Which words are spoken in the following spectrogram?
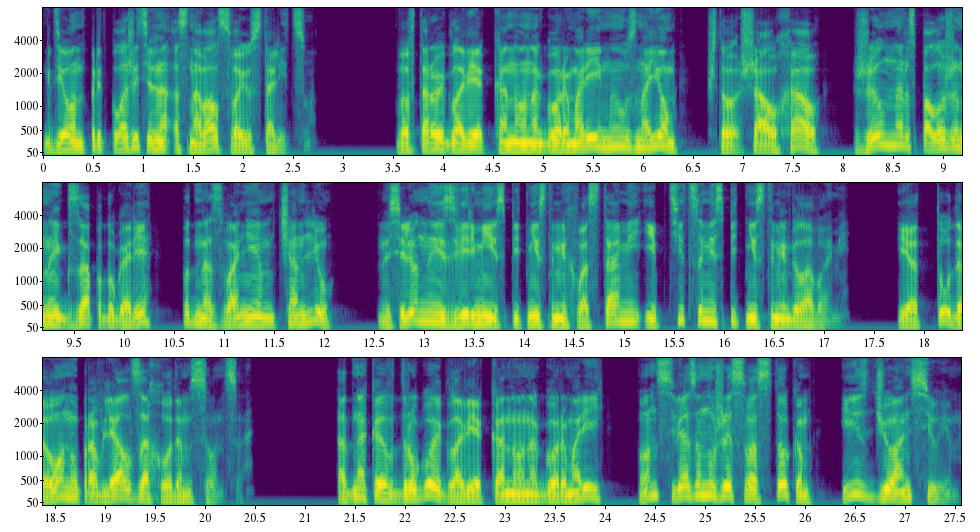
где он предположительно основал свою столицу. Во второй главе канона «Горы морей» мы узнаем, что Шао-Хао жил на расположенной к западу горе под названием Чанлю, населенные зверьми с пятнистыми хвостами и птицами с пятнистыми головами. И оттуда он управлял заходом солнца. Однако в другой главе канона Горы морей он связан уже с Востоком и с Джуансюем.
